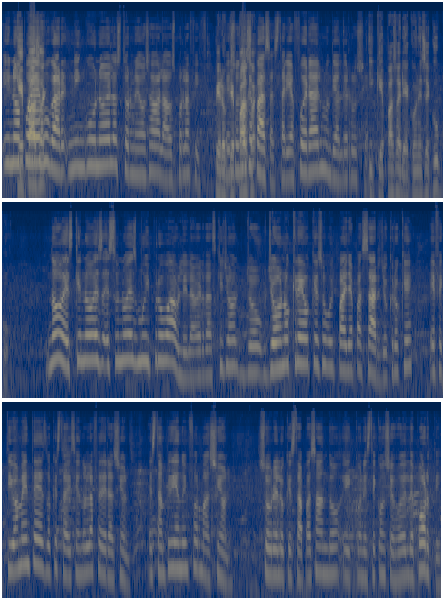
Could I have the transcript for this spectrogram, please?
Y no ¿Qué puede pasa- jugar ninguno de los torneos avalados por la FIFA. Pero ¿qué Eso es lo pasa- que pasa, estaría fuera del Mundial de Rusia. ¿Y qué pasaría con ese cupo? No, es que no es, eso no es muy probable. La verdad es que yo, yo, yo no creo que eso vaya a pasar. Yo creo que efectivamente es lo que está diciendo la Federación. Están pidiendo información sobre lo que está pasando eh, con este Consejo del Deporte,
